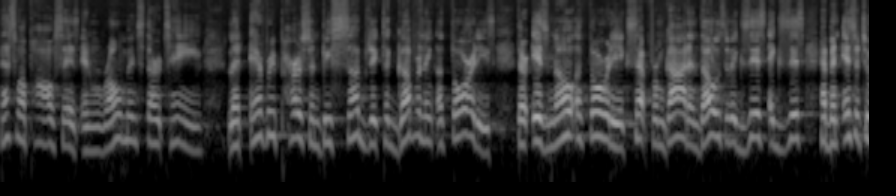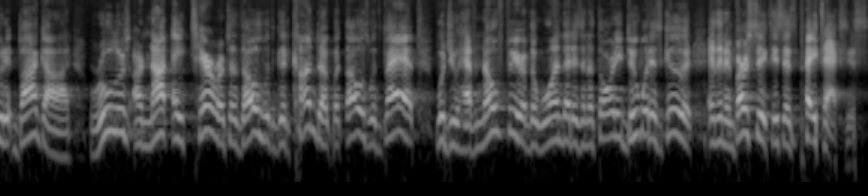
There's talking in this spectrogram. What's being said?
that's why Paul says in Romans 13, let every person be subject to governing authorities. There is no authority except from God, and those who exist, exist, have been instituted by God. Rulers are not a terror to those with good conduct, but those with bad. Would you have no fear of the one that is in authority? Do what is good. And then in verse 6, he says, pay taxes.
